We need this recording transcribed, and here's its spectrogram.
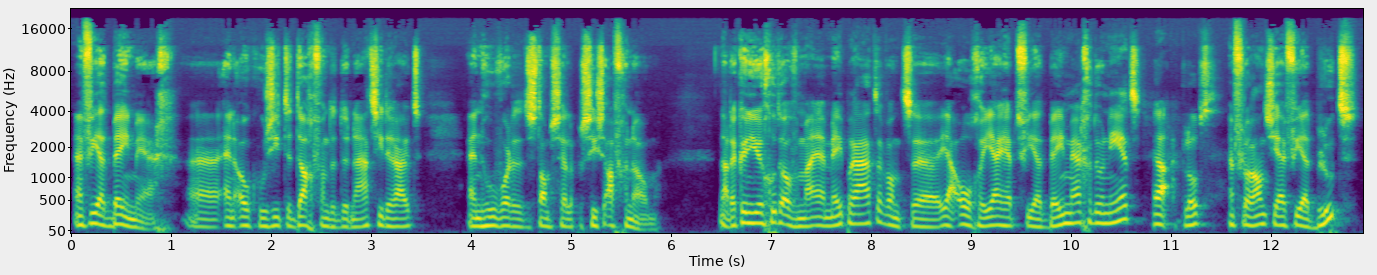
en via het beenmerg. Eh, en ook hoe ziet de dag van de donatie eruit en hoe worden de stamcellen precies afgenomen. Nou, daar kunnen jullie goed over mij meepraten, want eh, ja, Olge, jij hebt via het beenmerg gedoneerd. Ja, klopt. En Florence, jij via het bloed.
